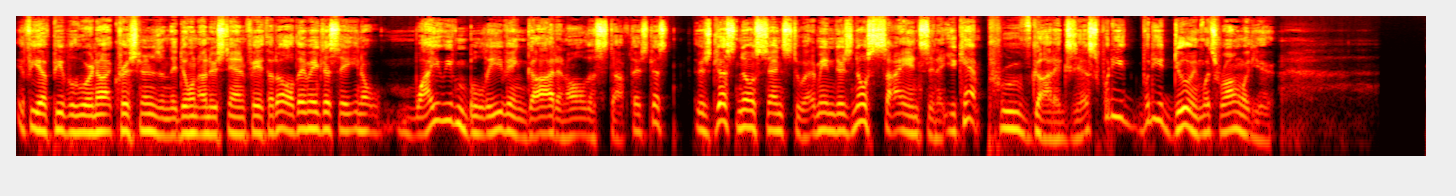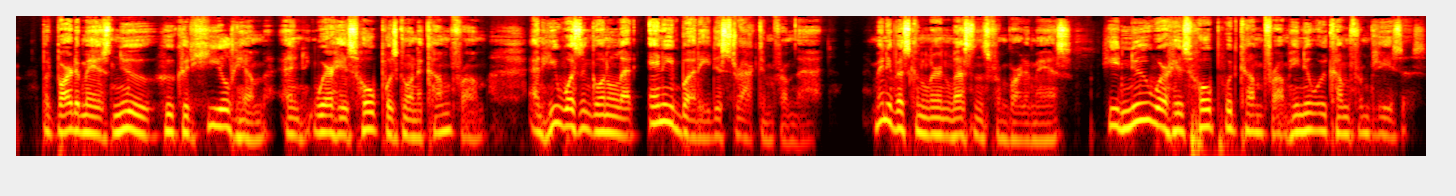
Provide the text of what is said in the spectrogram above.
If you have people who are not Christians and they don't understand faith at all, they may just say, you know, why are you even believing God and all this stuff? There's just, there's just no sense to it. I mean, there's no science in it. You can't prove God exists. What are you, what are you doing? What's wrong with you? But Bartimaeus knew who could heal him and where his hope was going to come from. And he wasn't going to let anybody distract him from that. Many of us can learn lessons from Bartimaeus. He knew where his hope would come from. He knew it would come from Jesus.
